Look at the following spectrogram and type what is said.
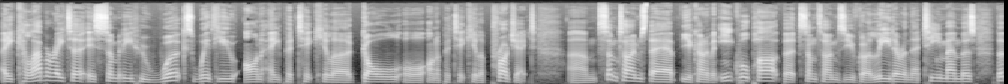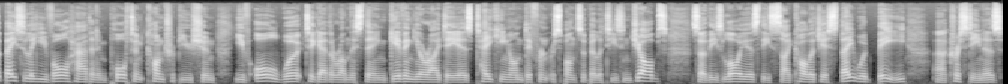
A collaborator is somebody who works with you on a particular goal or on a particular project. Um, sometimes they're you're kind of an equal part, but sometimes you've got a leader and their team members. But basically, you've all had an important contribution. You've all worked together on this thing, giving your ideas, taking on different responsibilities and jobs. So these lawyers, these psychologists, they would be uh, Christina's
